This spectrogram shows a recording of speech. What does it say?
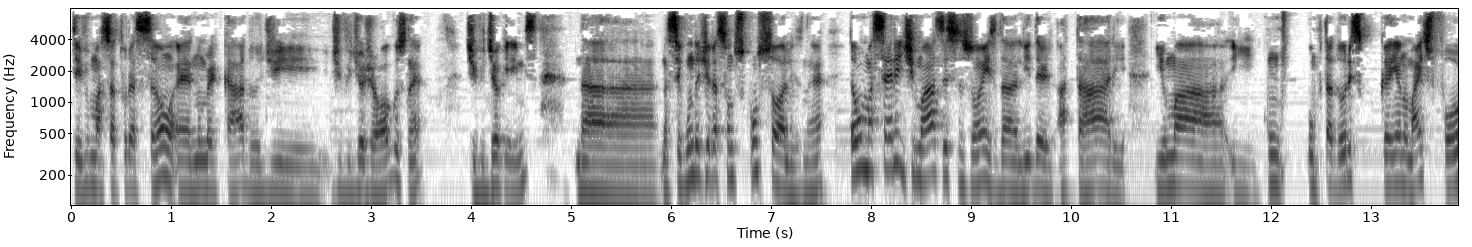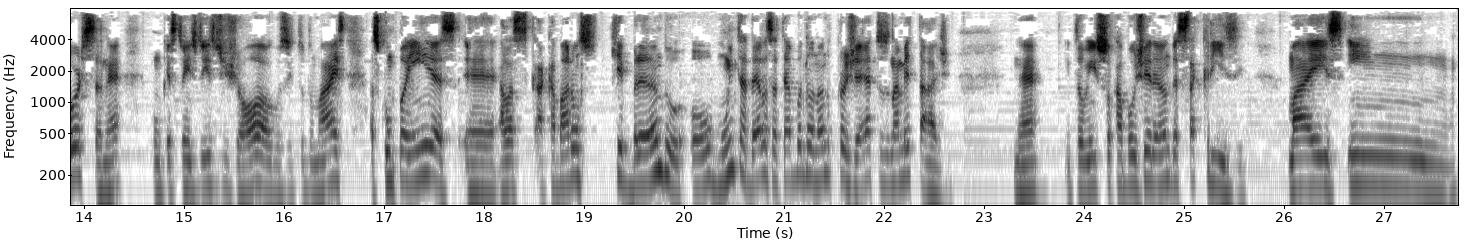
teve uma saturação é, no mercado de, de videojogos, né, de videogames na, na segunda geração dos consoles, né? Então, uma série de más decisões da líder Atari e uma e com computadores ganhando mais força, né? Com questões de jogos e tudo mais, as companhias é, elas acabaram quebrando ou muitas delas até abandonando projetos na metade, né? Então isso acabou gerando essa crise. Mas em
